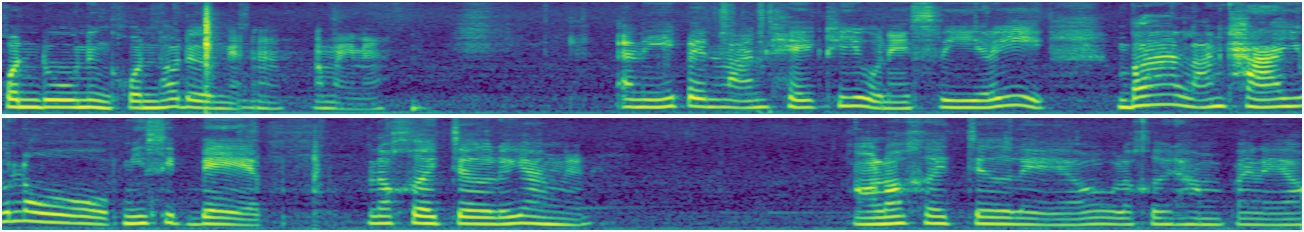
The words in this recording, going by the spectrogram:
คนดูหนึ่งคนเท่าเดิมเนี่ยอะเอาใหม่นะ อันนี้เป็นร้านเค้กที่อยู่ในซีรีส์บ้านร้านค้ายุโรปมีสิบแบบ เราเคยเจอหรือยังเนี่ยอ๋อเราเคยเจอแล้ว เราเคยทำไปแล้ว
